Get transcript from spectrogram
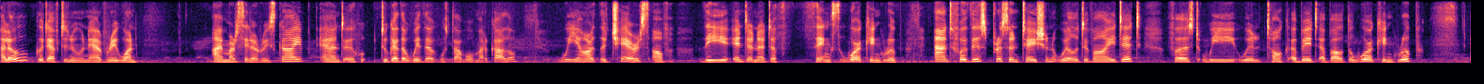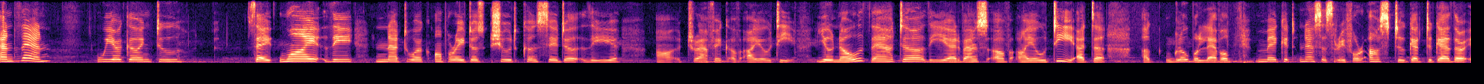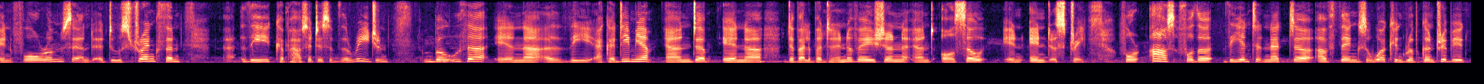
Hello, good afternoon, everyone. I'm Marcela Ruiz-Gay, and uh, together with uh, Gustavo Mercado, we are the chairs of the Internet of Things Working Group. And for this presentation, we'll divide it. First, we will talk a bit about the working group, and then we are going to say why the network operators should consider the uh, traffic of IoT. You know that uh, the advance of IoT at uh, a global level make it necessary for us to get together in forums and uh, to strengthen uh, the capacities of the region, both uh, in the academia and in development and innovation, and also in industry. For us, for the, the Internet uh, of Things Working Group contributing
